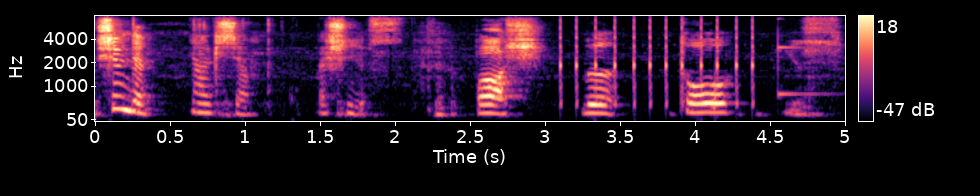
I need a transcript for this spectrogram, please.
Şimdi arkadaşlar başlıyoruz. Başlıyoruz.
